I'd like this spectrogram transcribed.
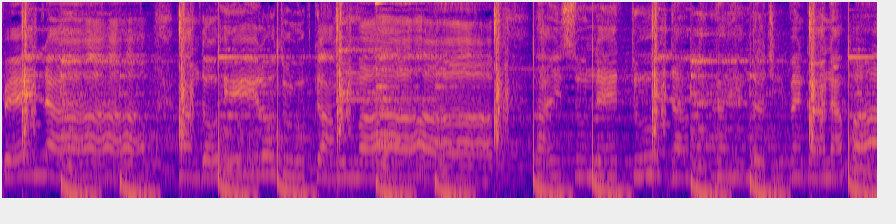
pena Ando ilo tut kamap Hai sunetul dam Ka hindi jipen kanapa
